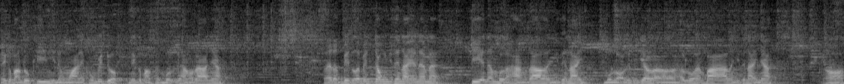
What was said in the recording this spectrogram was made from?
Nên các bạn đôi khi nhìn ở ngoài nó không biết được nên các bạn phải mở cái hàng ra nha. Đấy, đặc biệt là bên trong như thế này anh em này. Khi anh em mở hàng ra là như thế này. Một lọ cái keo là hello 23 là như thế này nha. Đó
